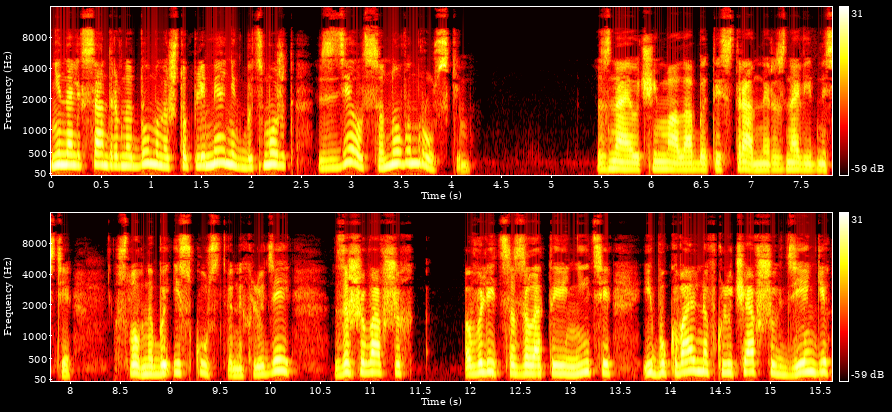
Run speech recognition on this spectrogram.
Нина Александровна думала, что племянник, быть может, сделался новым русским. Зная очень мало об этой странной разновидности, словно бы искусственных людей, зашивавших в лица золотые нити и буквально включавших деньги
